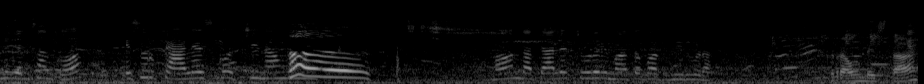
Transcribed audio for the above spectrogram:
అన్ని తెలుసు అనుకో? మైసూర్ ప్యాలెస్కు వచ్చినాం. బాగుందా? ప్యాలెస్ చూడరు మాతో పాటు మీరు కూడా. రౌండ్ ఇస్తా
